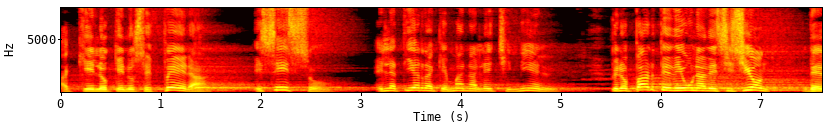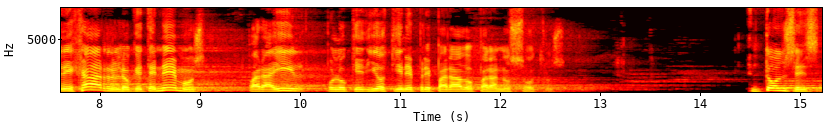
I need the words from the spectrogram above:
a que lo que nos espera es eso, es la tierra que emana leche y miel, pero parte de una decisión de dejar lo que tenemos para ir por lo que Dios tiene preparado para nosotros. Entonces,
